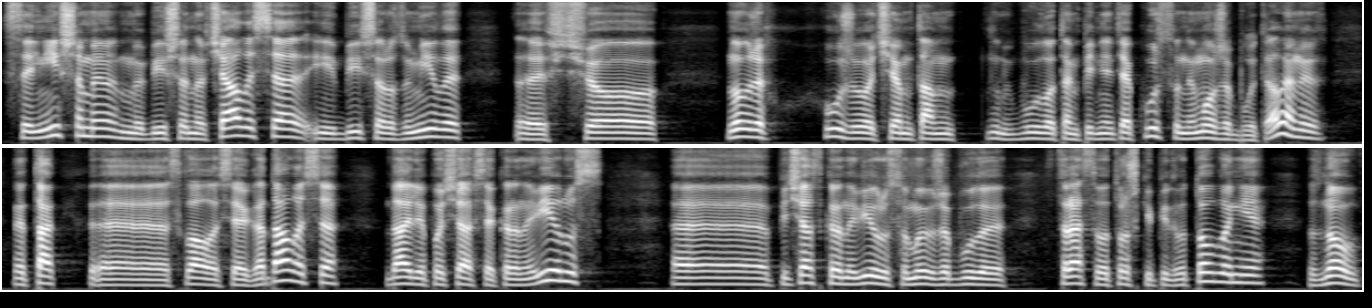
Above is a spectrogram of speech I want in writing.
сильнішими, ми більше навчалися і більше розуміли, е, що ну, вже хуже, чим там було там підняття курсу, не може бути. Але не, не так е, склалося, як гадалося. Далі почався коронавірус. Е, під час коронавірусу ми вже були стресово трошки підготовлені. Знов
